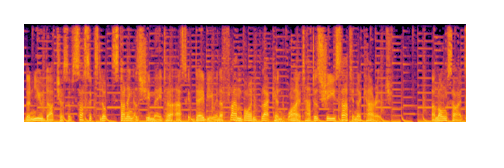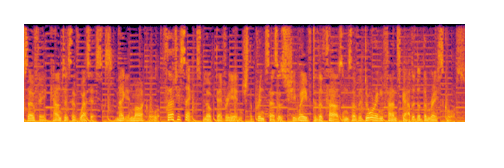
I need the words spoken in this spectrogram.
The new Duchess of Sussex looked stunning as she made her Ascot debut in a flamboyant black and white hat as she sat in a carriage. Alongside Sophie, Countess of Wessex, Meghan Markle, 36, looked every inch the princess as she waved to the thousands of adoring fans gathered at the racecourse.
